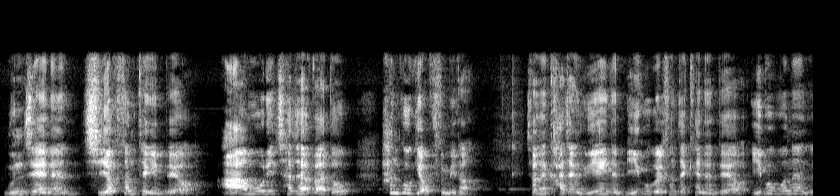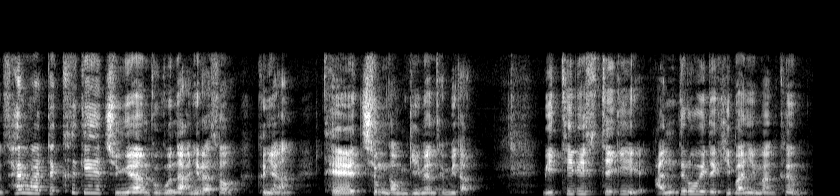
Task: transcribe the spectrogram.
문제는 지역 선택인데요. 아무리 찾아봐도 한국이 없습니다. 저는 가장 위에 있는 미국을 선택했는데요. 이 부분은 사용할 때 크게 중요한 부분은 아니라서 그냥 대충 넘기면 됩니다. 미티비 스틱이 안드로이드 기반인 만큼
